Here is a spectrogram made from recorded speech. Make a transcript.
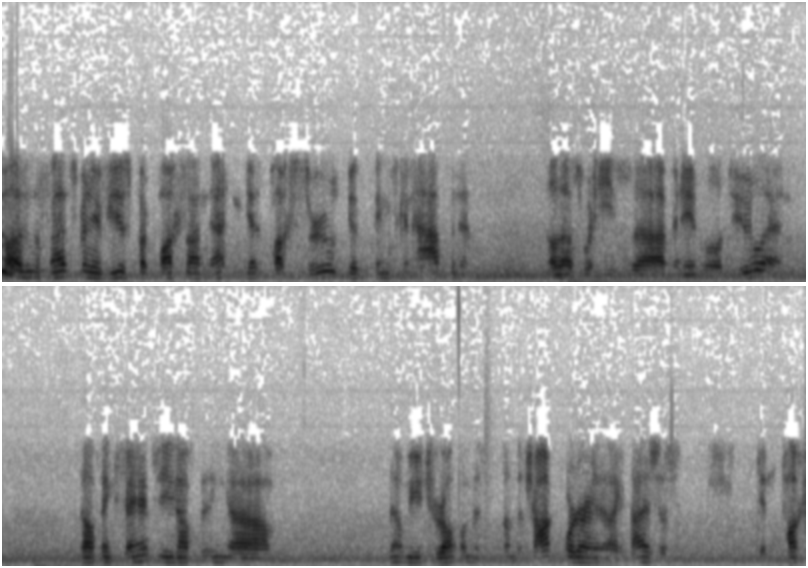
Well, as a defenseman, if you just put pucks on net and get pucks through, good things can happen, and you know, that's what he's uh, been able to do. And nothing fancy, nothing um, that we drew up on the on the chalkboard or anything like that. It's just getting pucks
